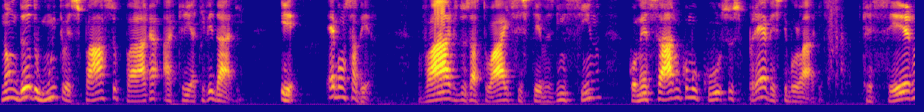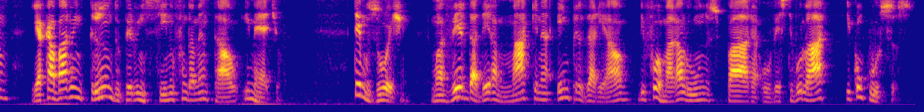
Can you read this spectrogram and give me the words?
não dando muito espaço para a criatividade. E, é bom saber, vários dos atuais sistemas de ensino começaram como cursos pré-vestibulares, cresceram e acabaram entrando pelo ensino fundamental e médio. Temos hoje uma verdadeira máquina empresarial de formar alunos para o vestibular e concursos,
